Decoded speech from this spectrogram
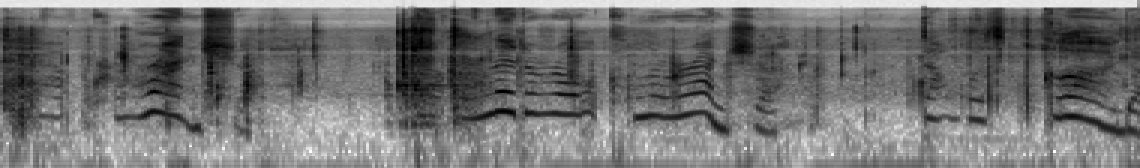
that crunch! Literal crunch! That was good.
